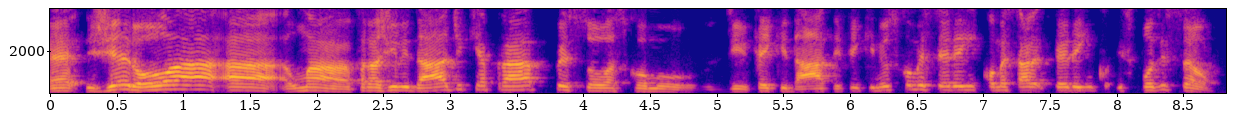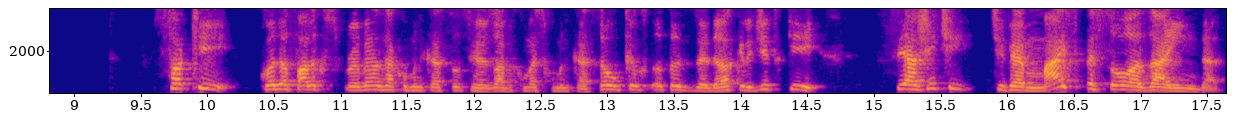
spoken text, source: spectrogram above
é, gerou a, a, uma fragilidade que é para pessoas como de fake data e fake news começarem, começar a terem exposição. Só que, quando eu falo que os problemas da comunicação se resolvem com mais comunicação, o que eu estou dizendo? Eu acredito que se a gente tiver mais pessoas ainda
